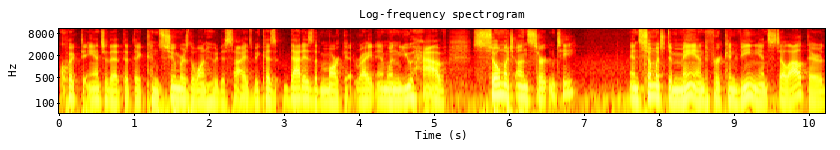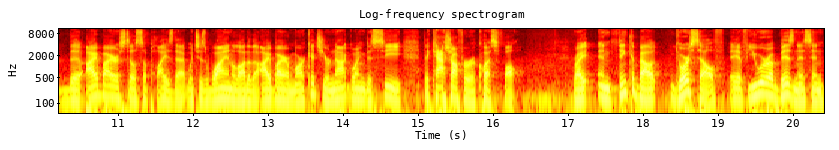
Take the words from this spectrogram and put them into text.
quick to answer that that the consumer is the one who decides because that is the market, right? And when you have so much uncertainty and so much demand for convenience still out there, the iBuyer still supplies that, which is why in a lot of the iBuyer markets, you're not going to see the cash offer requests fall. Right. And think about yourself. If you were a business and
